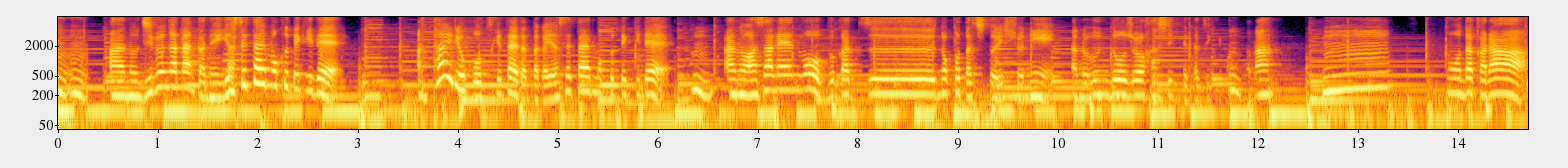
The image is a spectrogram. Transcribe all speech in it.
んうん。あの自分がなんかね痩せたい目的であ体力をつけたいだったか痩せたい目的でうん。あの朝練を部活の子たちと一緒にあの運動場を走ってた時期もあったな、うーんもうだから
